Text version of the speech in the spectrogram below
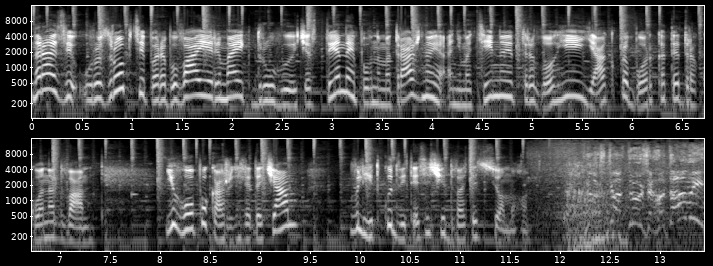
Наразі у розробці перебуває ремейк другої частини повнометражної анімаційної трилогії Як приборкати дракона 2. Його покажуть глядачам влітку 2027-го. Ну що, друже, готовий?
